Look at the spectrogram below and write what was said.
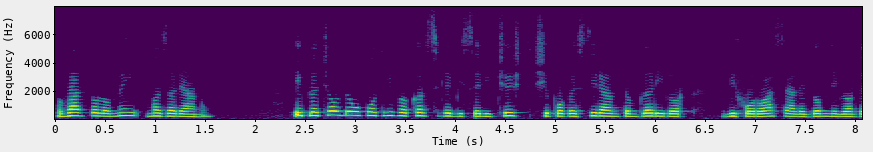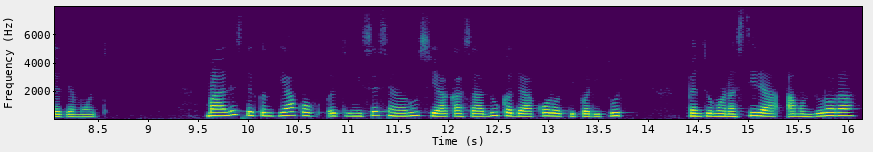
Vartolomei Măzăreanu. Îi plăceau deopotrivă cărțile bisericești și povestirea întâmplărilor viforoase ale domnilor de demult. Mai ales de când Iacov îl trimisese în Rusia ca să aducă de acolo tipărituri pentru mănăstirea amândurora,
